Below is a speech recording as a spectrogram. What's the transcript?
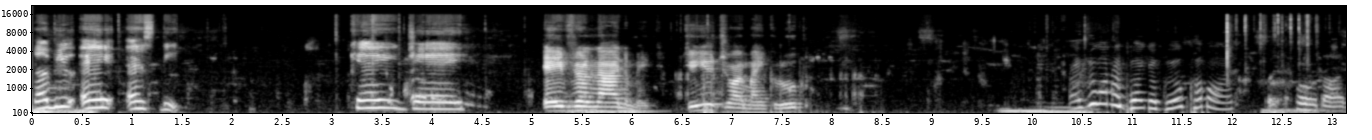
WASD. KJ. If you're not animate, do you join my group? Mm. Everyone will join the group. Come on. Hold on.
